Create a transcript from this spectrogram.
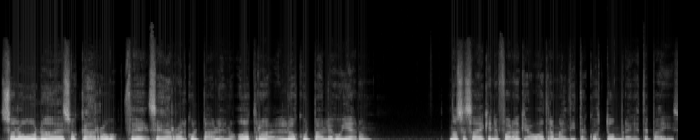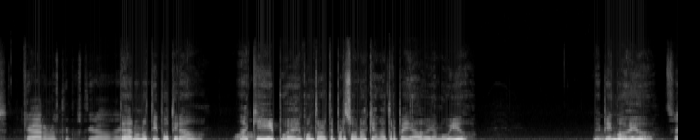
Solo uno de esos carros fue- se agarró al culpable. Los otros, los culpables huyeron. No se sabe quiénes fueron, que es otra maldita costumbre en este país. Quedaron los tipos tirados ahí. Dan unos tipos tirados. Wow. Aquí puedes encontrarte personas que han atropellado y han huido. Es Mm. bien jodido. Sí.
